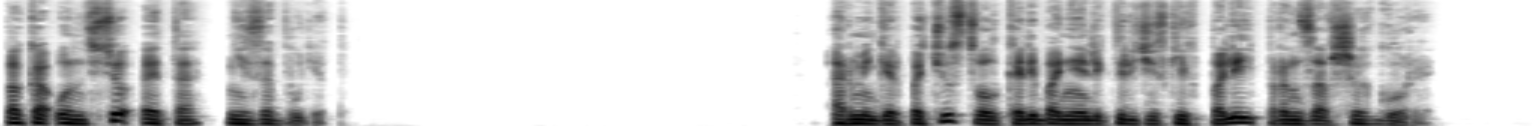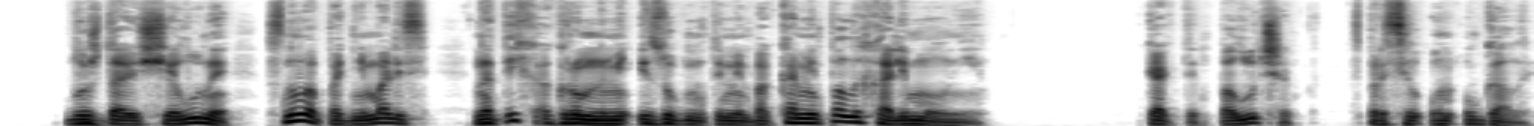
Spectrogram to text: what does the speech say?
пока он все это не забудет. Армигер почувствовал колебания электрических полей, пронзавших горы. Блуждающие луны снова поднимались, над их огромными изогнутыми боками полыхали молнии. «Как ты, получше?» – спросил он у Галы.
